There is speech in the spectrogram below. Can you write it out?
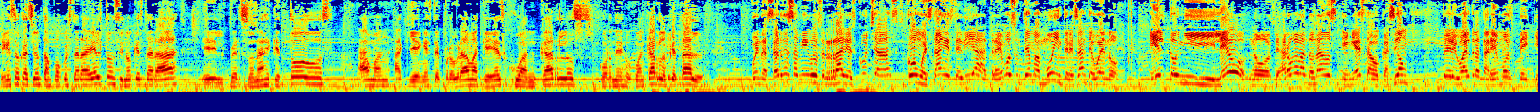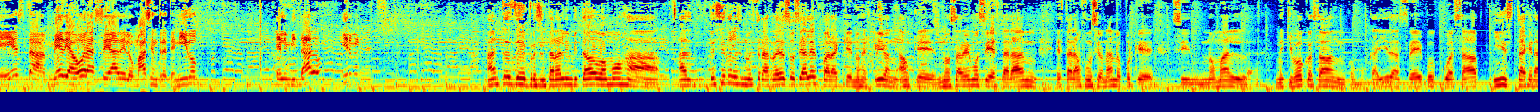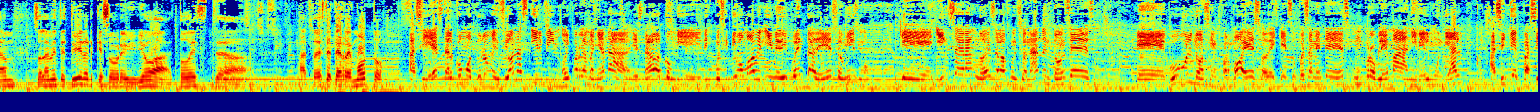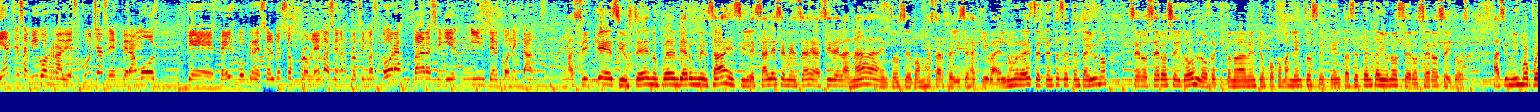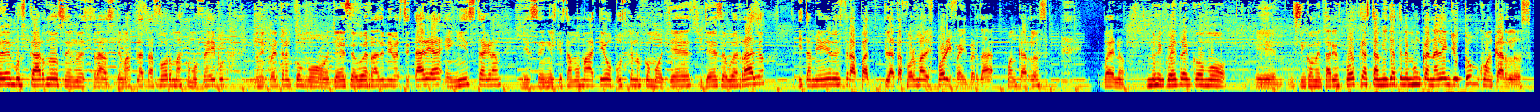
En esta ocasión tampoco estará Elton, sino que estará el personaje que todos aman aquí en este programa, que es Juan Carlos Cornejo. Juan Carlos, ¿qué tal? Buenas tardes amigos Radio Escuchas, ¿cómo están este día? Traemos un tema muy interesante. Bueno, Elton y Leo nos dejaron abandonados en esta ocasión, pero igual trataremos de que esta media hora sea de lo más entretenido. El invitado, Irving. Antes de presentar al invitado vamos a, a, decirles nuestras redes sociales para que nos escriban, aunque no sabemos si estarán, estarán funcionando porque si no mal me equivoco estaban como caídas Facebook, WhatsApp, Instagram, solamente Twitter que sobrevivió a todo esta, a todo este terremoto. Así es, tal como tú lo mencionas, Irving, hoy por la mañana estaba con mi dispositivo móvil y me di cuenta de eso mismo que Instagram no estaba funcionando, entonces eh, Google nos informó eso, de que supuestamente es un problema a nivel mundial. Así que pacientes amigos radio escuchas, esperamos que Facebook resuelva estos problemas en las próximas horas para seguir interconectados. Así que si ustedes nos pueden enviar un mensaje, si les sale ese mensaje así de la nada, entonces vamos a estar felices aquí. Va, el número es 7071-0062, lo repito nuevamente un poco más lento, 7071-0062. Asimismo pueden buscarnos en nuestras demás plataformas como Facebook, nos encuentran como YSV Radio Universitaria, en Instagram es en el que estamos más activos, búsquenos como YSV Radio y también en nuestra plataforma de Spotify, ¿verdad, Juan Carlos? Bueno, nos encuentran como eh, Sin Comentarios Podcast. También ya tenemos un canal en YouTube, Juan Carlos.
